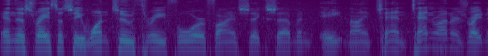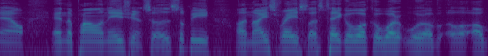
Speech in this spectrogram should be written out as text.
in this race. Let's see, one, two, three, four, five, six, seven, eight, nine, ten. Ten runners right now in the Polynesian. So this will be a nice race. Let's take a look at what of, of,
